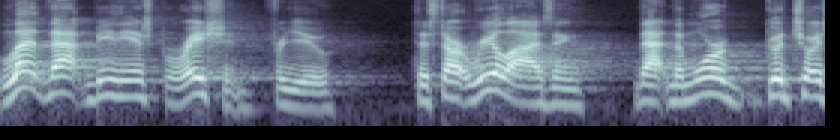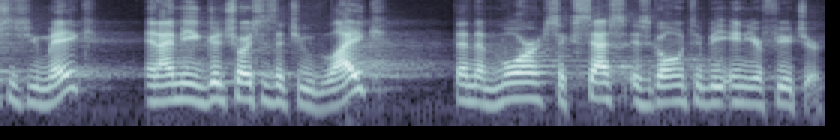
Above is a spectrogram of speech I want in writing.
Let that be the inspiration for you to start realizing that the more good choices you make, and I mean good choices that you like, then the more success is going to be in your future.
